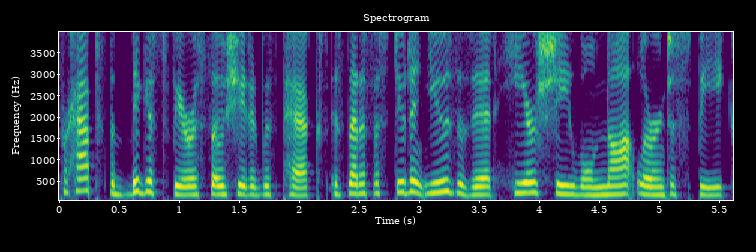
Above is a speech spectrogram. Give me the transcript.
Perhaps the biggest fear associated with PECS is that if a student uses it, he or she will not learn to speak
